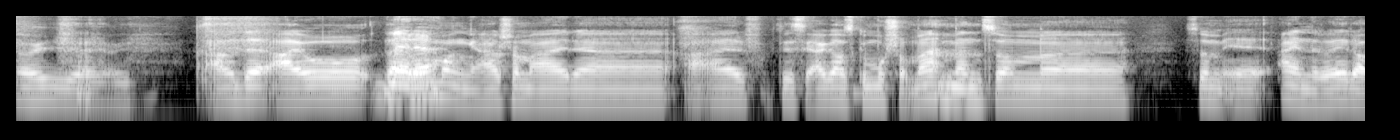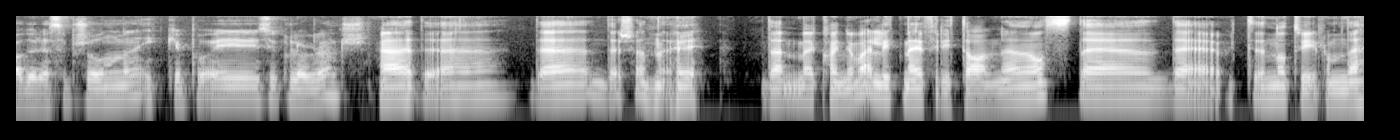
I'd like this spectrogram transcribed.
Oi, oi, oi. Ja, men det er jo, det er jo mange her som er, eh, er faktisk er ganske morsomme, men som, eh, som er- egner seg i Radioresepsjonen, men ikke på, i Psykologlunsj. Ja, det, det, det skjønner vi. De kan jo være litt mer frittalende enn oss, det, det er jo ikke noe tvil om det.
